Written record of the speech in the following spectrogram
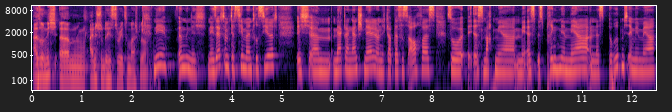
Also nicht ähm, eine Stunde History zum Beispiel. Nee, irgendwie nicht. Nee, selbst wenn mich das Thema interessiert, ich ähm, merke dann ganz schnell und ich glaube, das ist auch was, so es macht mir mehr, es, es bringt mir mehr und es berührt mich irgendwie mehr,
